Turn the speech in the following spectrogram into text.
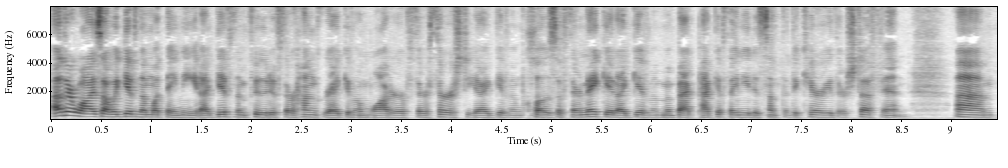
otherwise I would give them what they need. I'd give them food if they're hungry. I'd give them water if they're thirsty. I'd give them clothes if they're naked. I'd give them a backpack if they needed something to carry their stuff in. um,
